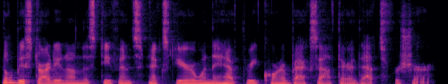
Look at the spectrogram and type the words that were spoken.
He'll be starting on this defense next year when they have three cornerbacks out there, that's for sure.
